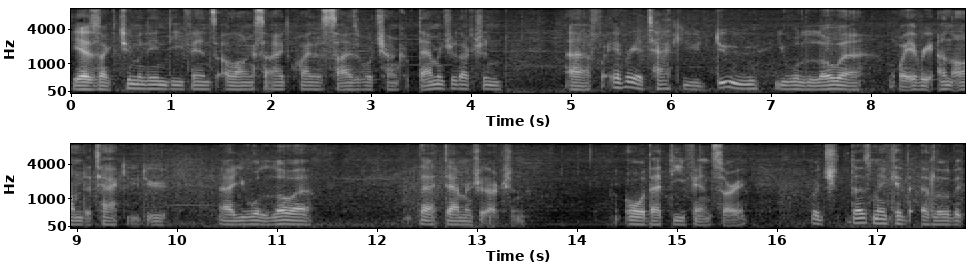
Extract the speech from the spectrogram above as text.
He has like 2 million defense alongside quite a sizable chunk of damage reduction. Uh, for every attack you do, you will lower, or every unarmed attack you do, uh, you will lower that damage reduction or that defense sorry which does make it a little bit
